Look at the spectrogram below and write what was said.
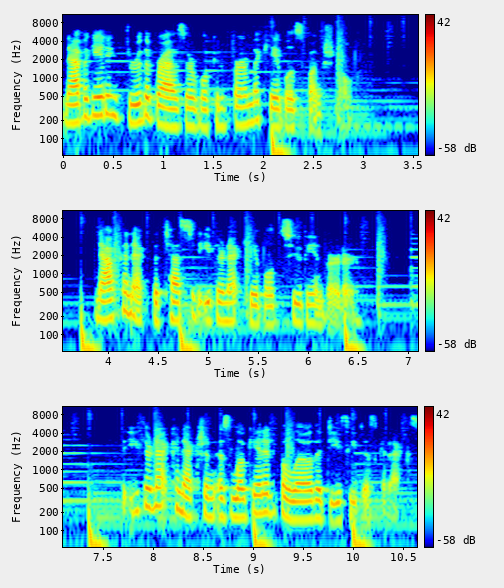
Navigating through the browser will confirm the cable is functional. Now connect the tested Ethernet cable to the inverter. The Ethernet connection is located below the DC disconnects.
